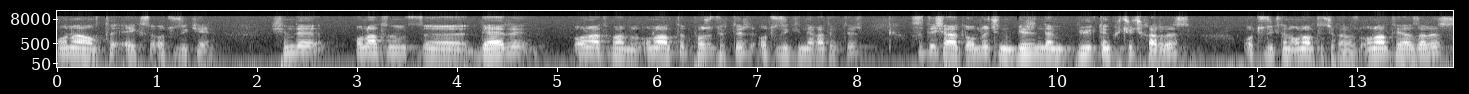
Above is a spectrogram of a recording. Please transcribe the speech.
16 eksi 32 şimdi 16'nın e, değeri 16 pardon 16 pozitiftir 32 negatiftir. Zıt işaretli olduğu için birinden büyükten küçüğü çıkarırız. 32'den 16 çıkarırız. 16 yazarız.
